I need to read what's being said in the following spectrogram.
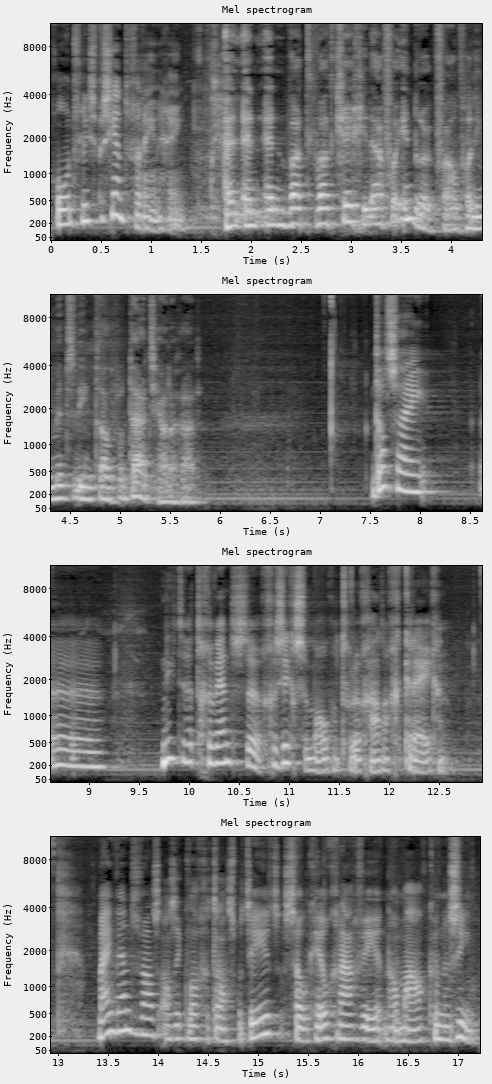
Hoornvlies Patiëntenvereniging. En, en, en wat, wat kreeg je daar voor indruk van, van die mensen die een transplantatie hadden gehad? Dat zij eh, niet het gewenste gezichtsvermogen terug hadden gekregen. Mijn wens was, als ik word getransporteerd, zou ik heel graag weer normaal kunnen zien.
